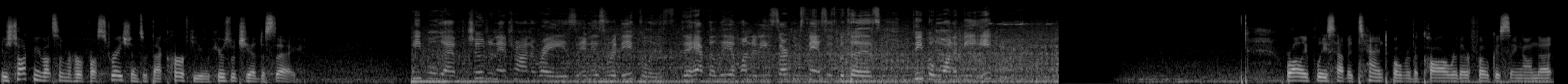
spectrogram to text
And she talked to me about some of her frustrations with that curfew. Here's what she had to say. People have children they're trying to raise, and it's ridiculous. They have to live under these circumstances because people want to be ignorant. Raleigh police have a tent over the car where they're focusing on that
